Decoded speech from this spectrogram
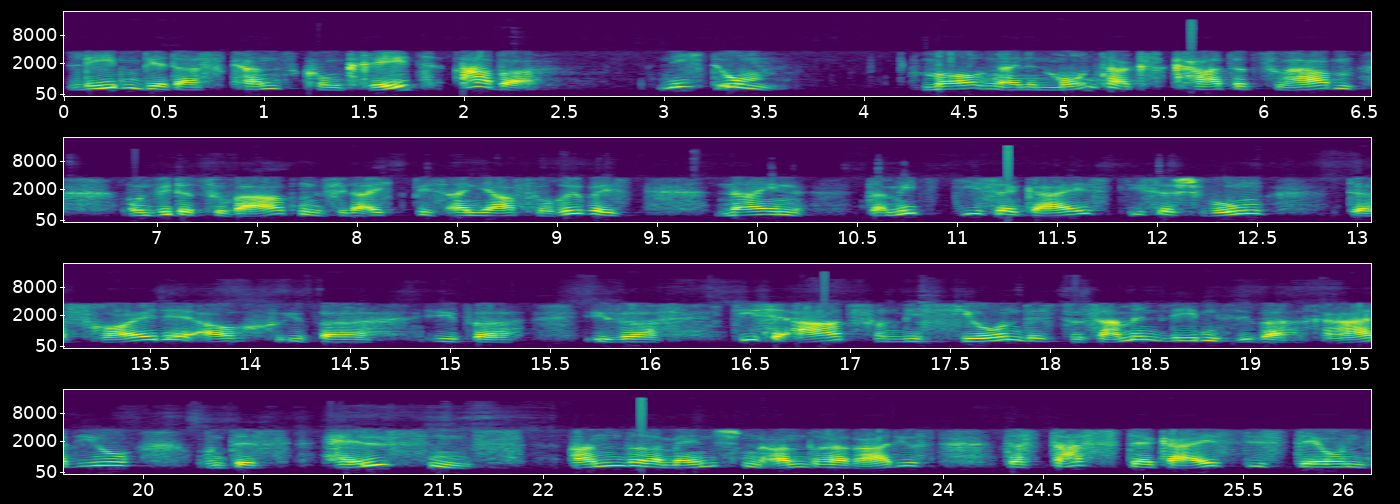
leben wir das ganz konkret, aber nicht um morgen einen Montagskater zu haben und wieder zu warten, vielleicht bis ein Jahr vorüber ist. Nein, damit dieser Geist, dieser Schwung der Freude auch über, über, über diese Art von Mission des Zusammenlebens über Radio und des Helfens anderer Menschen, anderer Radios, dass das der Geist ist, der uns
